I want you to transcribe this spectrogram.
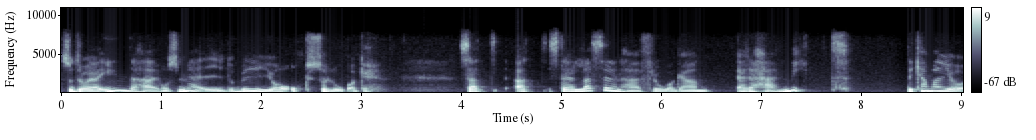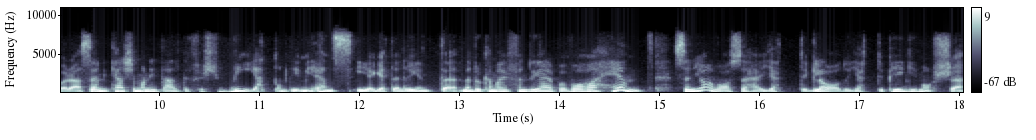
Så drar jag in det här hos mig, då blir jag också låg. Så att, att ställa sig den här frågan, är det här mitt? Det kan man göra. Sen kanske man inte alltid vet om det är ens eget eller inte. Men då kan man ju fundera på vad har hänt sen jag var så här jätteglad och jättepigg i morse?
